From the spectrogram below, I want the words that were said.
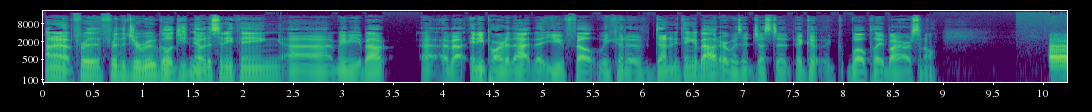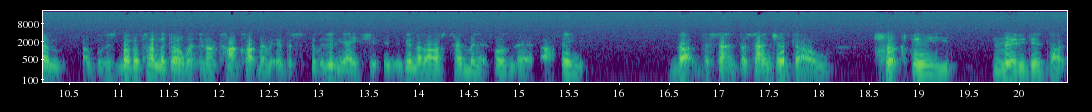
I don't know for for the Giroud goal. Did you notice anything, uh, maybe about uh, about any part of that that you felt we could have done anything about, or was it just a, a good, well played by Arsenal? Um, because by the time the goal went in, I can't quite remember. It was it was in the 80, it was in the last ten minutes, wasn't it? I think that the San, the Sanchez goal took the really did like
